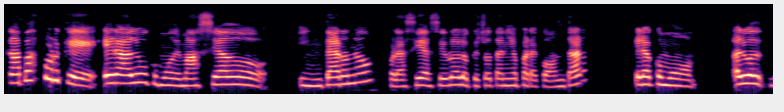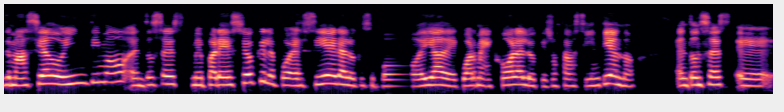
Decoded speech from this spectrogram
Capaz porque era algo como demasiado interno, por así decirlo, lo que yo tenía para contar. Era como algo demasiado íntimo, entonces me pareció que la poesía era lo que se podía adecuar mejor a lo que yo estaba sintiendo. Entonces, eh,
